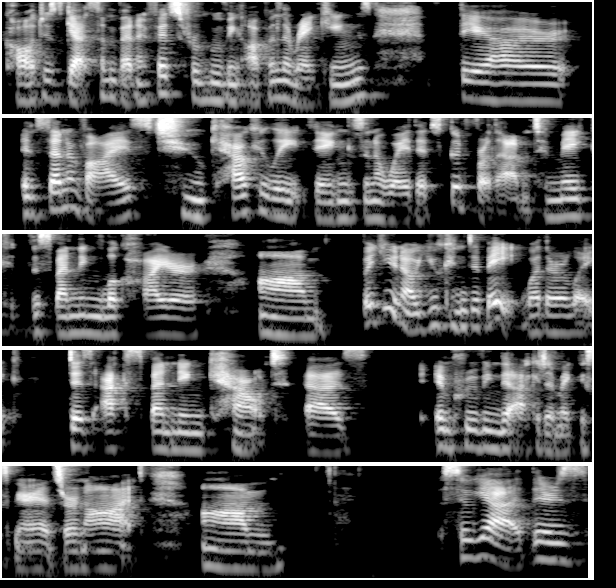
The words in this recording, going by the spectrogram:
colleges get some benefits from moving up in the rankings, they are incentivized to calculate things in a way that's good for them to make the spending look higher. Um, but you know, you can debate whether like does X spending count as improving the academic experience or not. Um, so yeah, there's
